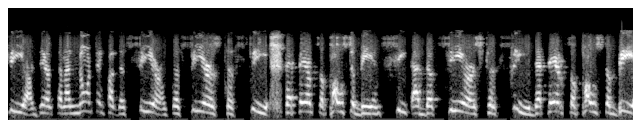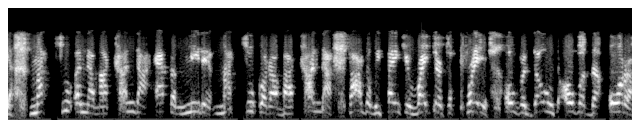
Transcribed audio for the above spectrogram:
seer. There's an anointing for the seers, the seers to see that they're supposed to be in seat, the seers to see that they're supposed to be Matsu and the Makanda at the meeting. Matsukora Bakanda. Father, we thank you right there to pray over those over the order.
